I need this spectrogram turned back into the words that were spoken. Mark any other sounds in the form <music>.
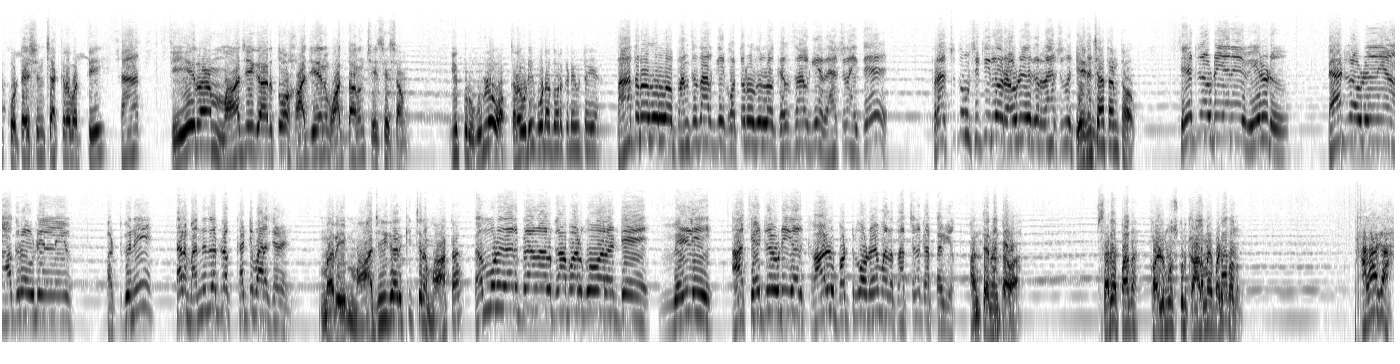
Quotation చక్రవర్తి sir. తీరా మాజీ గారితో హాజీ అని వాగ్దానం చేసేశాం. ఇప్పుడు ఊళ్ళో ఒక్క రౌడీ కూడా దొరకడేమిటయ్యా? పాత రోజుల్లో పంచదారకి కొత్త రోజుల్లో కిరసనాలకి రేషన్ అయితే ప్రస్తుతం సిటీలో రౌడీ దగ్గర రేషన్ ఏం వచ్చింది చేతంటావు? స్టేట్ రౌడీ అనే వీరుడు పేట రౌడీల్ని ఆగు రౌడీల్ని పట్టుకుని తన బంది దొడ్లో కట్టి పారేశాడండి. మరి మాజీ గారికి ఇచ్చిన మాట? తమ్ముడు గారి ప్రాణాలు కాపాడుకోవాలంటే వెళ్ళి ఆ స్టేట్ రౌడీ గారి కాళ్ళు పట్టుకోవడమే మన తక్షణ కర్తవ్యం. అంతేనంటావా? సరే పద. కళ్ళు మూసుకుని కాలమే పడిపోదాం అలాగా?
